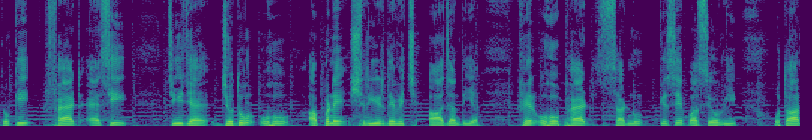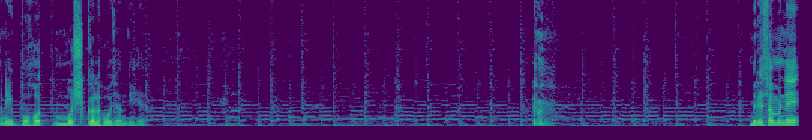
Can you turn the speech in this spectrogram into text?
ਕਿਉਂਕਿ ਫੈਟ ਐਸੀ ਚੀਜ਼ ਹੈ, ਜਦੋਂ ਉਹ ਆਪਣੇ ਸਰੀਰ ਦੇ ਵਿੱਚ ਆ ਜਾਂਦੀ ਹੈ, ਫਿਰ ਉਹ ਫੈਟ ਸਾਨੂੰ ਕਿਸੇ ਪਾਸਿਓਂ ਵੀ ਉਤਾਰਨੀ ਬਹੁਤ ਮੁਸ਼ਕਲ ਹੋ ਜਾਂਦੀ ਹੈ। ਮੇਰੇ ਸਾਹਮਣੇ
